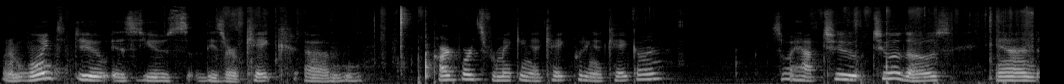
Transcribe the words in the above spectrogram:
What I'm going to do is use, these are cake um, cardboards for making a cake, putting a cake on. So I have two, two of those and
